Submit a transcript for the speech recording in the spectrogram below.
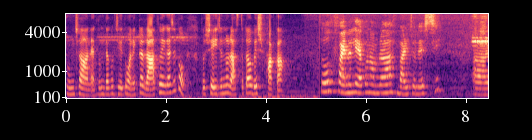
শুনশান, একদম দেখো যেহেতু অনেকটা রাত হয়ে গেছে তো তো সেই জন্য রাস্তাটাও বেশ ফাঁকা। তো ফাইনালি এখন আমরা বাড়ি চলে এসেছি। আর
